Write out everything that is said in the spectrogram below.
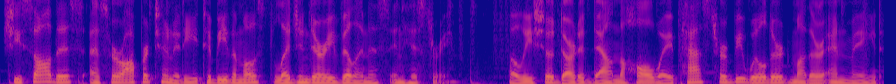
she saw this as her opportunity to be the most legendary villainess in history. Alicia darted down the hallway past her bewildered mother and maid.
